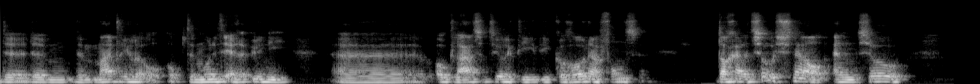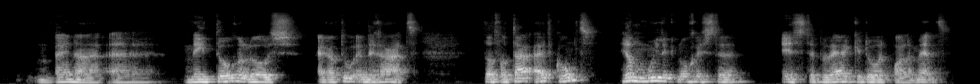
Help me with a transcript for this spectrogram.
de, de, de maatregelen op de monetaire unie, ook laatst natuurlijk die, die coronafondsen, dan gaat het zo snel en zo bijna meedogenloos eraan toe in de raad, dat wat daaruit komt, heel moeilijk nog is te, is te bewerken door het parlement.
